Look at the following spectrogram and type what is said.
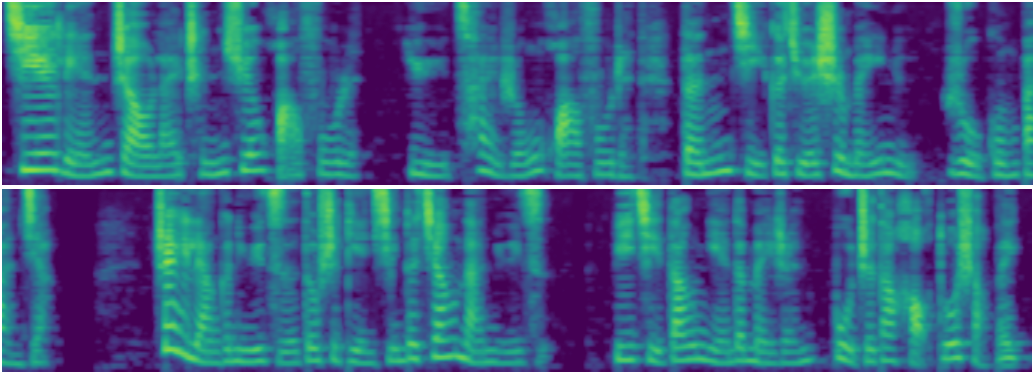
接连找来陈宣华夫人与蔡荣华夫人等几个绝世美女入宫伴驾。这两个女子都是典型的江南女子，比起当年的美人，不知道好多少倍。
